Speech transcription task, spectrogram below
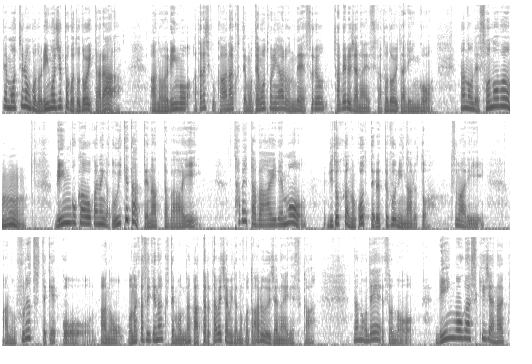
でもちろんこのリンゴ10箱届いたらあのリンゴ新しく買わなくても手元にあるんでそれを食べるじゃないですか届いたリンゴ。なのでその分リンゴ買うお金が浮いてたってなった場合食べた場合でも利得が残ってるって風になると。つまりあのフルーツって結構あのお腹空いてなくても何かあったら食べちゃうみたいなことあるじゃないですか。なのでそのリンゴが好きじゃなく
